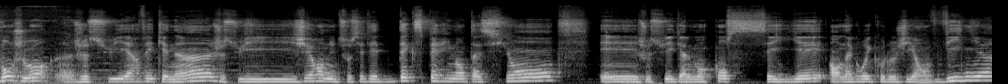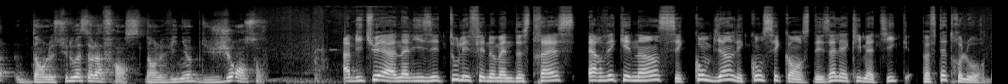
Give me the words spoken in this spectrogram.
Bonjour, je suis Hervé Quénin, je suis gérant d'une société d'expérimentation et je suis également conseiller en agroécologie en vigne dans le sud-ouest de la France, dans le vignoble du Jurançon. Habitué à analyser tous les phénomènes de stress, Hervé Quénin sait combien les conséquences des aléas climatiques peuvent être lourdes.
